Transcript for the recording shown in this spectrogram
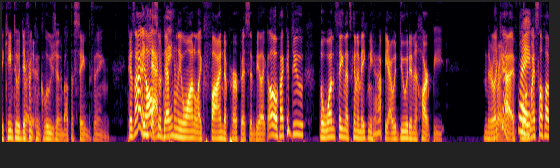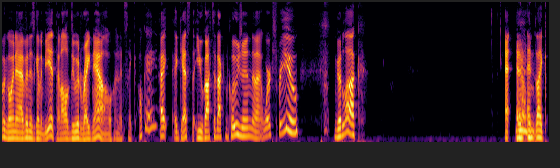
They came to a different Right. conclusion about the same thing. Because I also definitely want to like find a purpose and be like, oh, if I could do the one thing that's gonna make me happy, I would do it in a heartbeat. And they're like, Right. yeah, if blowing Right. myself up and going to heaven is gonna be it, then I'll do it right now. And it's like, okay, I, I guess that you got to that conclusion and that works for you. Good luck. And and, and like,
